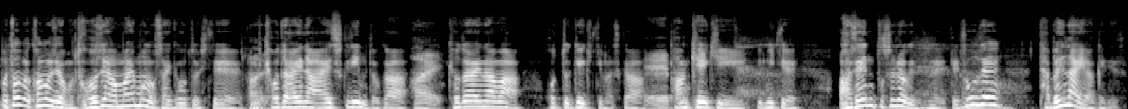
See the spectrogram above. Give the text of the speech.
まあ、ただ彼女はもう当然甘いものを先ほどして、はい、巨大なアイスクリームとか、はい、巨大なまあホットケーキって言いますか、えー、パンケーキ見て唖然とするわけですね。で当然、食べないわけです。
